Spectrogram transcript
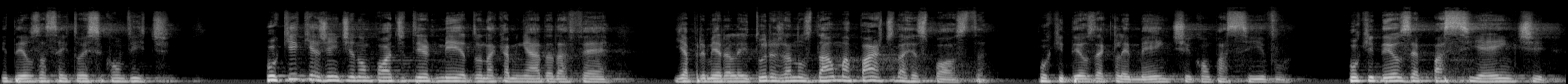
E Deus aceitou esse convite. Por que, que a gente não pode ter medo na caminhada da fé? E a primeira leitura já nos dá uma parte da resposta. Porque Deus é clemente e compassivo, porque Deus é paciente,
